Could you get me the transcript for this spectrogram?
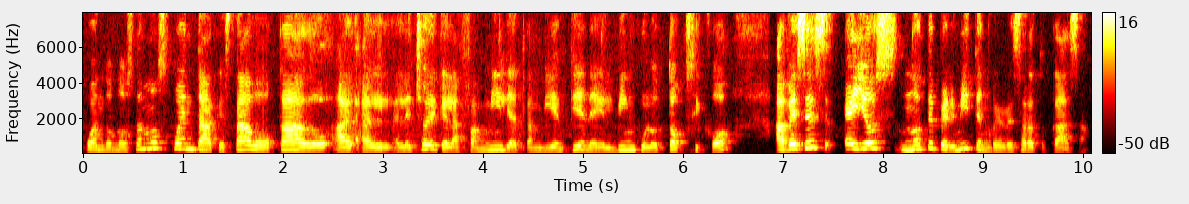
cuando nos damos cuenta que está abocado al, hecho de que la familia también tiene el vínculo tóxico, a veces ellos no te permiten regresar a tu casa.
